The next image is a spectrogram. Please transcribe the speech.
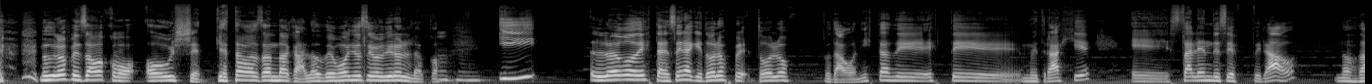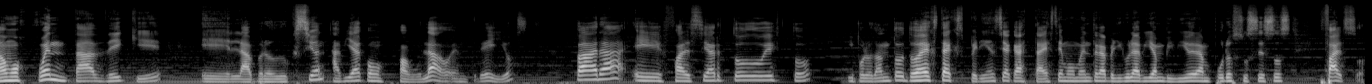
nosotros pensamos como, oh shit, ¿qué está pasando acá? Los demonios se volvieron locos. Y luego de esta escena que todos los, todos los protagonistas de este metraje eh, salen desesperados, nos damos cuenta de que eh, la producción había confabulado entre ellos para eh, falsear todo esto y por lo tanto toda esta experiencia que hasta ese momento de la película habían vivido eran puros sucesos falsos,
